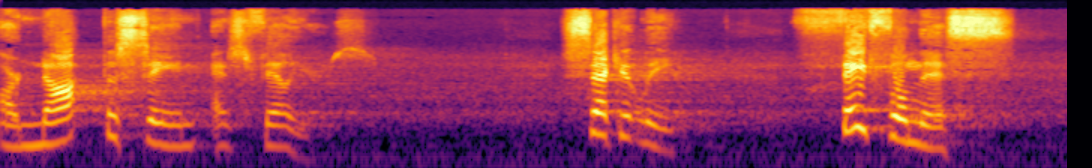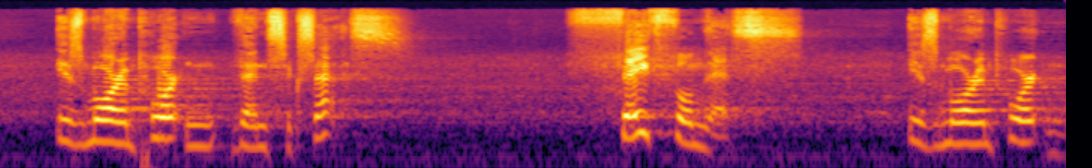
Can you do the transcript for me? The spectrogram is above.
are not the same as failures. Secondly, faithfulness is more important than success. Faithfulness is more important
